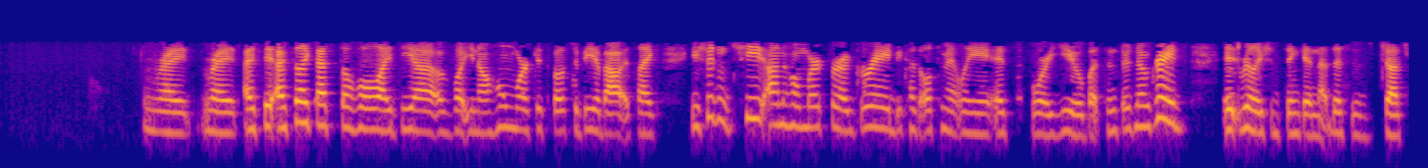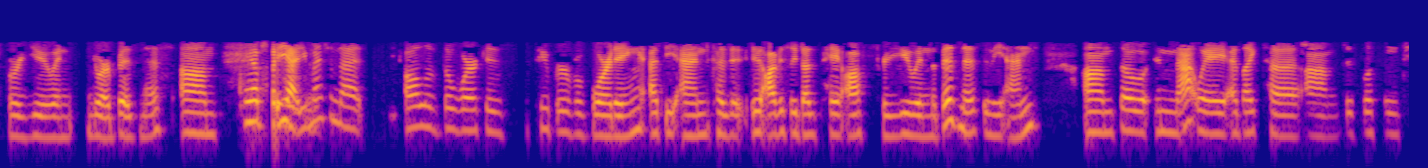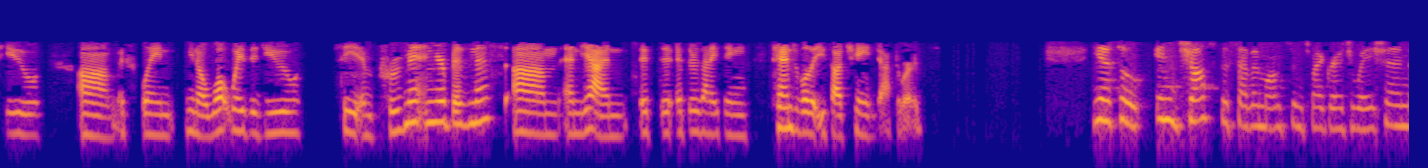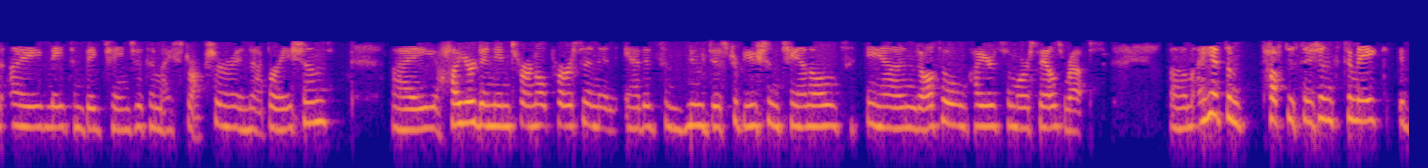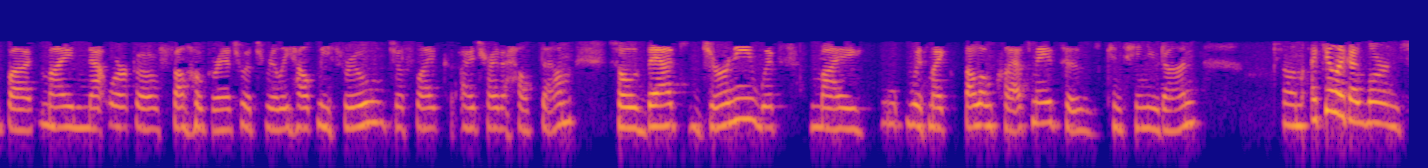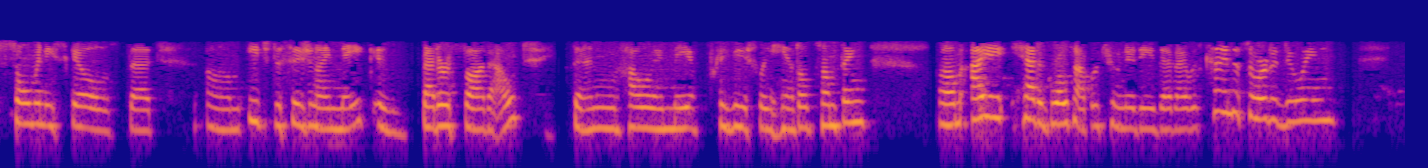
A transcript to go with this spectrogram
Right, right. I feel I feel like that's the whole idea of what you know homework is supposed to be about. It's like you shouldn't cheat on homework for a grade because ultimately it's for you. But since there's no grades, it really should sink in that this is just for you and your business. Um, Absolutely. But yeah, you mentioned that all of the work is super rewarding at the end because it, it obviously does pay off for you in the business in the end. Um, so in that way, I'd like to um, just listen to you um, explain, you know, what ways did you see improvement in your business. Um, and yeah, and if, if there's anything tangible that you saw change afterwards. Yeah, so in just the seven months since my graduation, I made some big changes in my structure and operations. I hired an internal person and added some new distribution channels and also hired some more sales reps. Um, I had some tough decisions to make, but my network of fellow graduates really helped me through, just like I try to help them. So that journey with my with my fellow classmates has continued on. Um, I feel like I learned so many skills that um, each decision I make is better thought out than how I may have previously handled something. Um, I had a growth opportunity that I was kind of sort of doing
